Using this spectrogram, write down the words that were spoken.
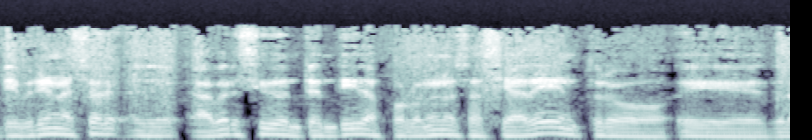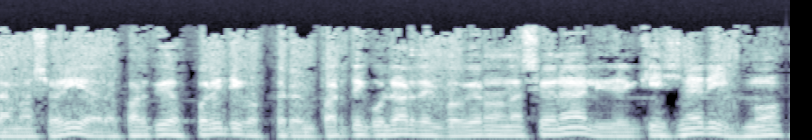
deberían hacer, eh, haber sido entendidas por lo menos hacia adentro eh, de la mayoría de los partidos políticos, pero en particular del gobierno nacional y del kirchnerismo,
